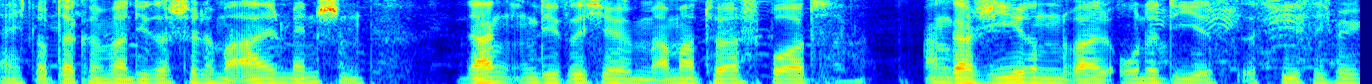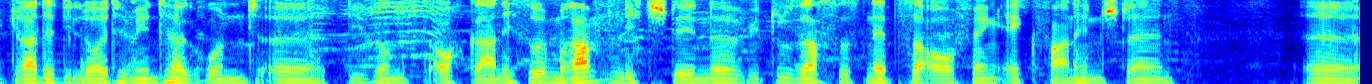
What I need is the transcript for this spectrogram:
Ich glaube, da können wir an dieser Stelle mal allen Menschen danken, die sich im Amateursport engagieren, weil ohne die ist, ist vieles nicht mehr. Gerade die Leute im Hintergrund, äh, die sonst auch gar nicht so im Rampenlicht stehen, ne? wie du sagst, das Netze aufhängen, Eckfahren hinstellen. Äh,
